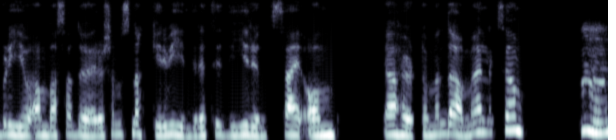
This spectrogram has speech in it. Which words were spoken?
blir jo ambassadører som snakker videre til de rundt seg om jeg har hørt om en dame, liksom. Mm.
